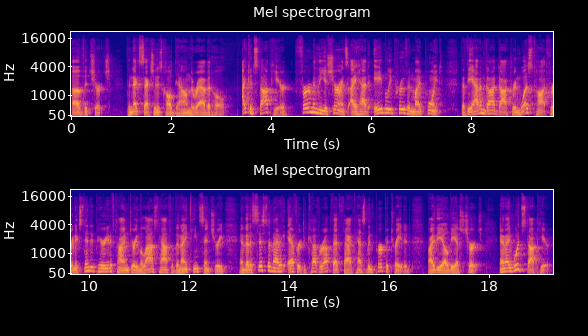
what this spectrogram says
of the church. The next section is called Down the Rabbit Hole. I could stop here, firm in the assurance I had ably proven my point that the Adam God doctrine was taught for an extended period of time during the last half of the 19th century, and that a systematic effort to cover up that fact has been perpetrated by the LDS Church. And I would stop here,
